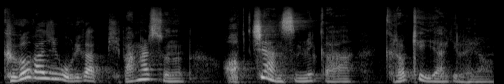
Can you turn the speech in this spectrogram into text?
그거 가지고 우리가 비방할 수는 없지 않습니까? 그렇게 이야기를 해요.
